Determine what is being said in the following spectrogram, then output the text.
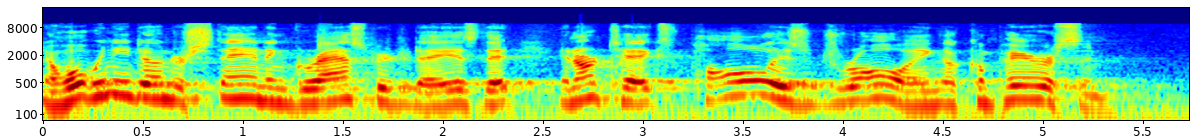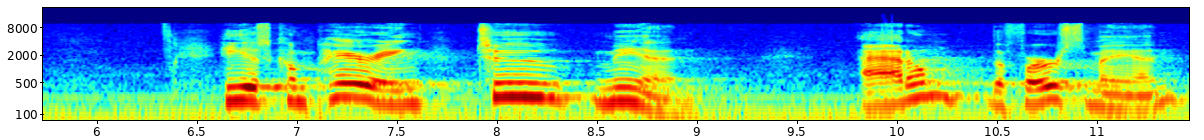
Now, what we need to understand and grasp here today is that in our text, Paul is drawing a comparison. He is comparing two men Adam, the first man,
